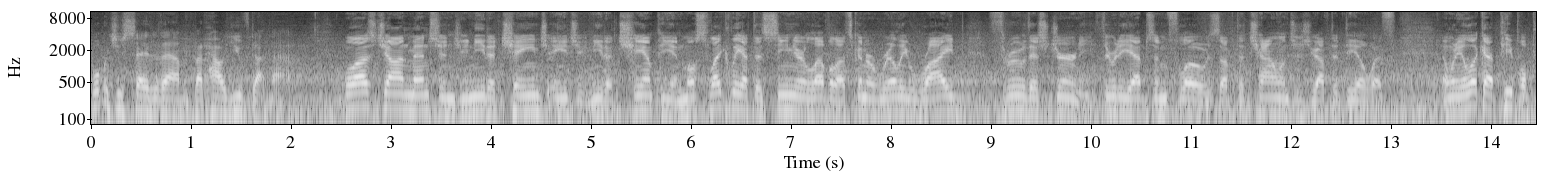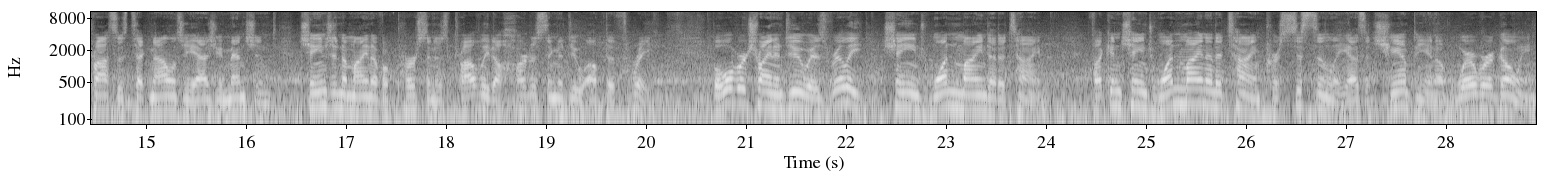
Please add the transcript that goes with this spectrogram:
what would you say to them about how you've done that? Well, as John mentioned, you need a change agent, you need a champion, most likely at the senior level that's going to really ride through this journey, through the ebbs and flows of the challenges you have to deal with. And when you look at people, process, technology, as you mentioned, changing the mind of a person is probably the hardest thing to do of the three. But what we're trying to do is really change one mind at a time. If I can change one mind at a time persistently as a champion of where we're going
